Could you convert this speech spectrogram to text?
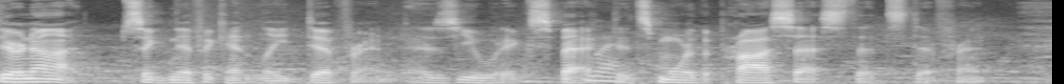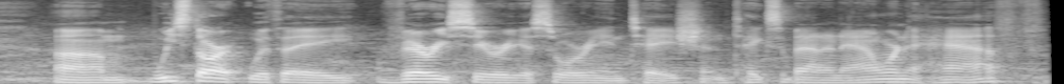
they're not significantly different as you would expect. Right. It's more the process that's different. Um, we start with a very serious orientation. It takes about an hour and a half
